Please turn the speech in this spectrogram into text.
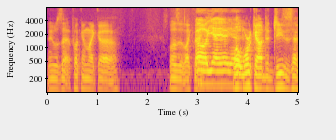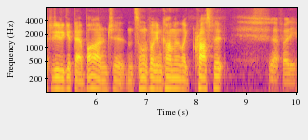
and it was that fucking like uh, what was it like that? Oh yeah, yeah, yeah. What workout did Jesus have to do to get that bod and shit? And someone fucking commented like CrossFit. Is that funny?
